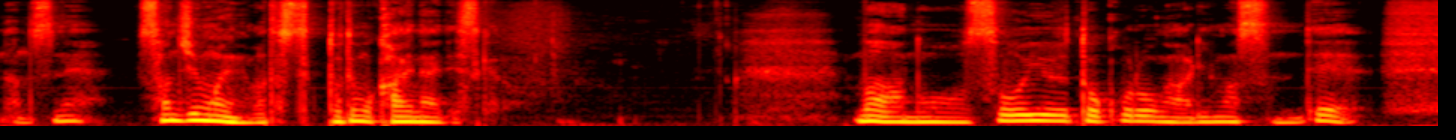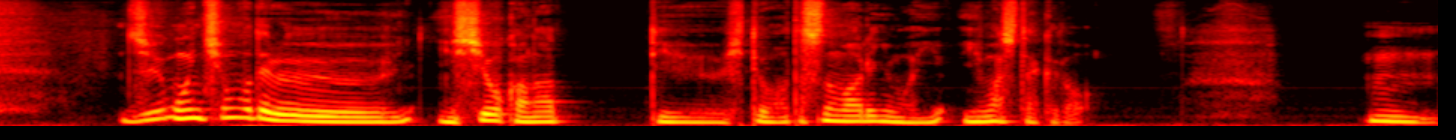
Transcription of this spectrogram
なんですね。30万円私とても買えないですけど。まあ、あの、そういうところがありますんで、15インチモデルにしようかなっていう人は、私の周りにもいましたけど、うん。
